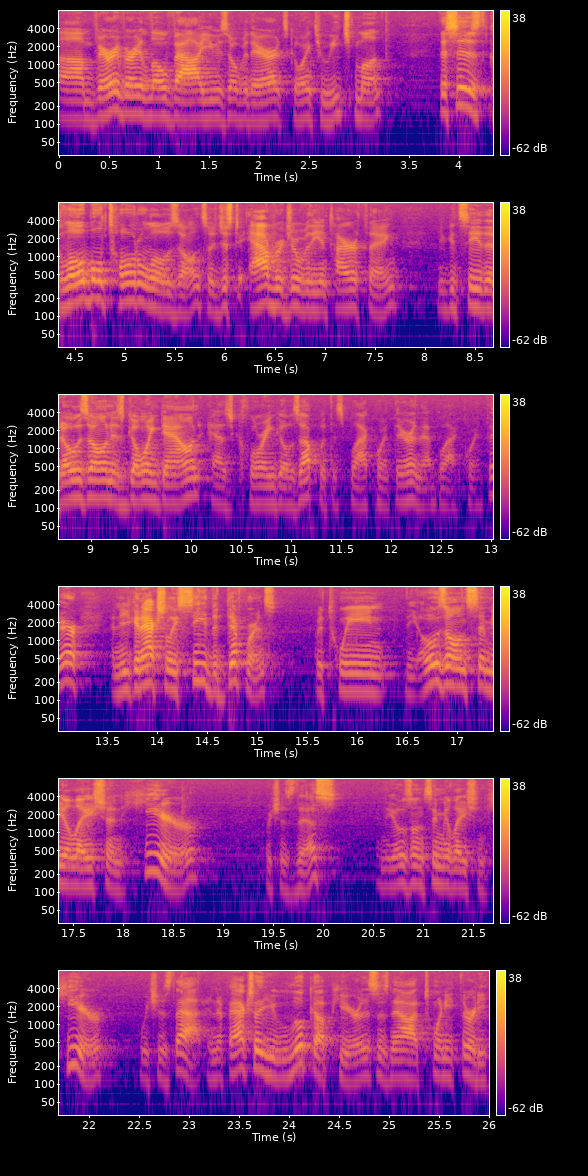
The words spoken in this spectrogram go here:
um, very, very low values over there. It's going through each month. This is global total ozone, so just average over the entire thing. You can see that ozone is going down as chlorine goes up with this black point there and that black point there. And you can actually see the difference between the ozone simulation here, which is this, and the ozone simulation here, which is that. And if actually you look up here, this is now at 2030,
